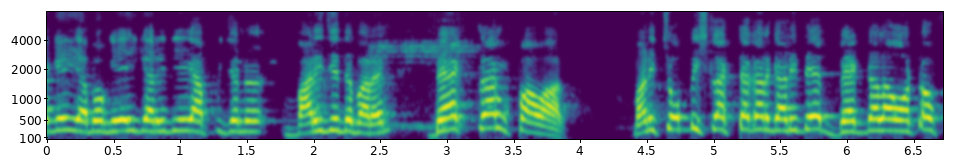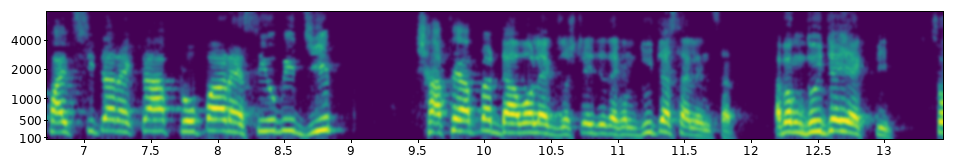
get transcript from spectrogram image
আগেই এবং এই গাড়ি দিয়ে আপনি যেন বাড়ি যেতে পারেন। Back trunk power. মানে চব্বিশ লাখ টাকার গাড়িতে ব্যাগডালা অটো ফাইভ সিটার একটা প্রপার এসইউবি জিপ সাথে আপনার ডাবল এক্সস্ট এই যে দেখেন দুইটা সাইলেন্সার এবং দুইটাই অ্যাক্টিভ সো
